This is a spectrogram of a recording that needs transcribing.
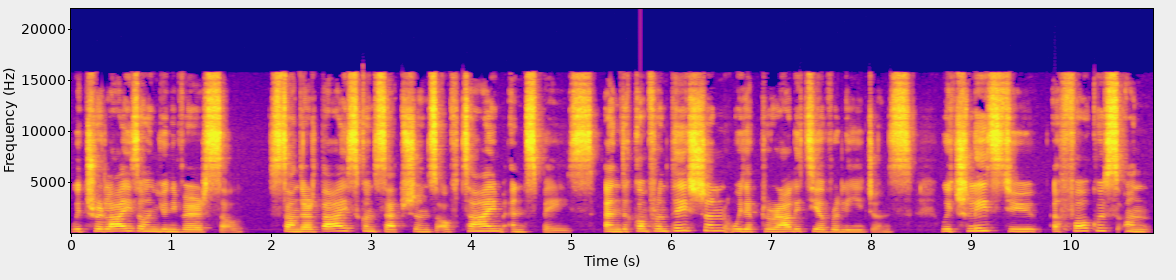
which relies on universal, standardized conceptions of time and space, and the confrontation with a plurality of religions, which leads to a focus on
